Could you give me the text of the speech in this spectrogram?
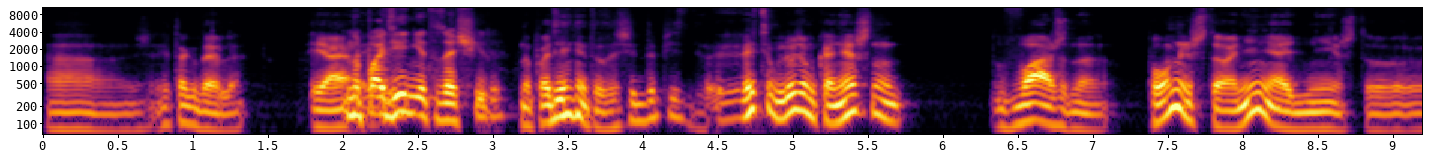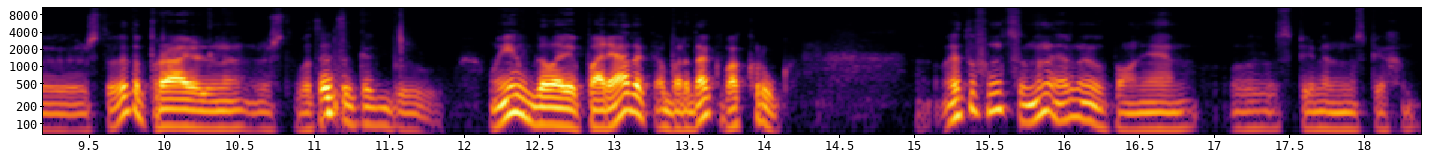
э, и так далее. Я, нападение – это защита. Нападение – это защита, да пиздец. Этим людям, конечно, важно помнить, что они не одни, что, что это правильно, что вот это как бы у них в голове порядок, а бардак вокруг. Эту функцию мы, наверное, выполняем с переменным успехом.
